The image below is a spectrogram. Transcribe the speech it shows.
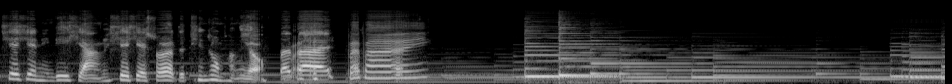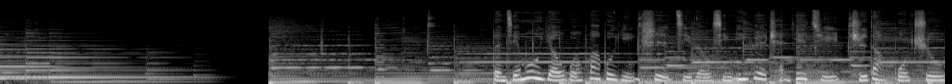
谢谢你，丽祥，谢谢所有的听众朋友，拜拜，拜拜。本节目由文化部影视及流行音乐产业局指导播出。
